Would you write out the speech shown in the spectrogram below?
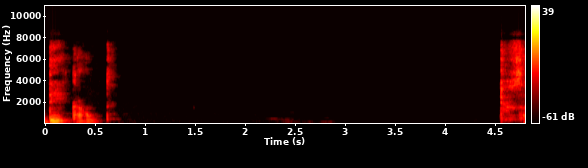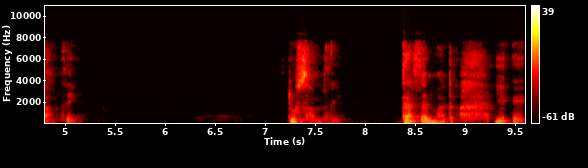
day count. Do something. Do something. Doesn't matter. You, you-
